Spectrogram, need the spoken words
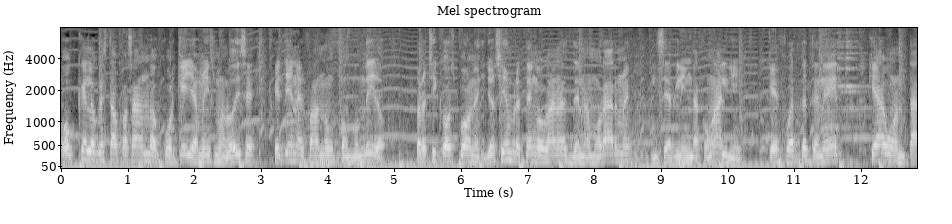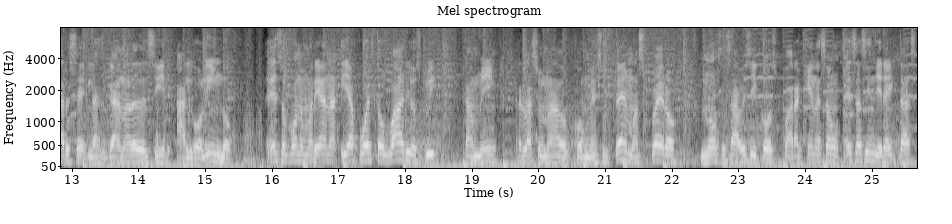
o qué es lo que está pasando porque ella misma lo dice que tiene el fandom confundido. Pero chicos pone, yo siempre tengo ganas de enamorarme y ser linda con alguien. Qué fuerte tener que aguantarse las ganas de decir algo lindo. Eso pone Mariana y ha puesto varios tweets también relacionados con esos temas. Pero no se sabe chicos para quiénes son esas indirectas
